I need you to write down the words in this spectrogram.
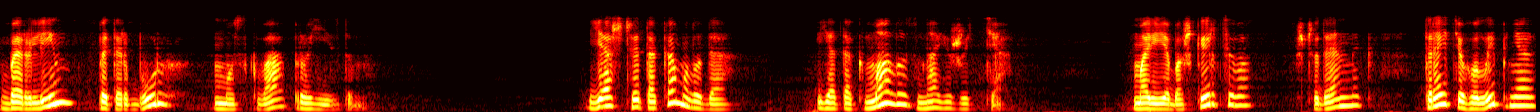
Берлін, Петербург, Москва проїздом. Я ще така молода, я так мало знаю життя. Марія Башкирцева, щоденник 3 липня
